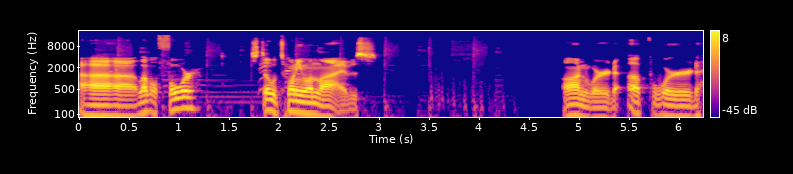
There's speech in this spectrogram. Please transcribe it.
Uh, level 4? Still with 21 lives. Onward, Upward,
